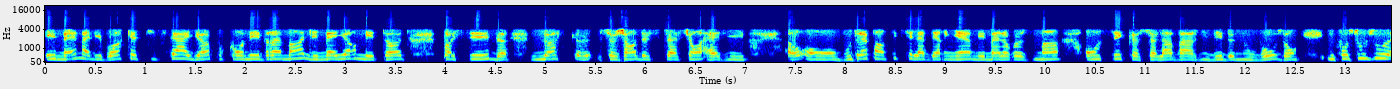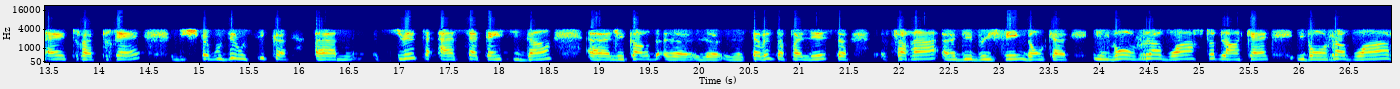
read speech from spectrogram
et même aller voir qu'est-ce qui se fait ailleurs pour qu'on ait vraiment les meilleures méthodes possibles lorsque ce genre de situation arrive. Euh, on voudrait penser que c'est la dernière, mais malheureusement, on sait que cela va arriver de nouveau. Donc, il faut toujours être prêt. Je peux vous dire aussi que euh, suite à cet incident, euh, les corps, euh, le, service de police fera un debriefing. Donc, euh, ils vont revoir toute l'enquête. Ils vont revoir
